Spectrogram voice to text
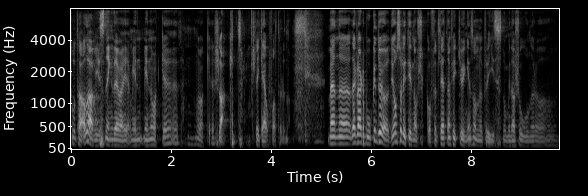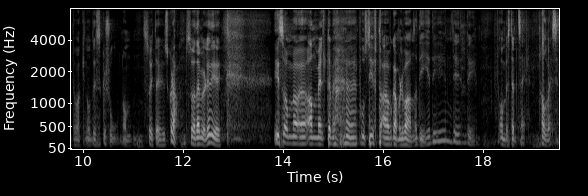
Total avvisning. Det var, min, min var, ikke, var, ikke, slakt, slik jeg oppfatter det. nå. Men uh, det er klart boken døde jo også litt i norsk offentlighet. Den fikk jo ingen sånne prisnominasjoner. og Det var ikke noe diskusjon om den, så vidt jeg husker. da. Så det er mulig de, de som uh, anmeldte positivt av gammel vane, de, de, de, de ombestemte seg halvveis.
